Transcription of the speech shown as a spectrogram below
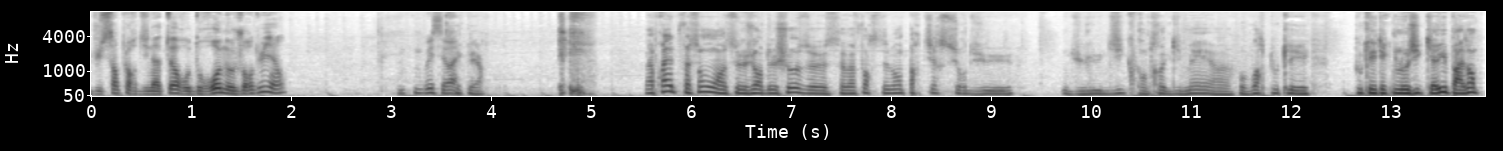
du simple ordinateur au drone aujourd'hui. Hein. Oui, c'est vrai. clair. Après, de toute façon, euh, ce genre de choses, euh, ça va forcément partir sur du, du ludique, entre guillemets. euh, faut voir toutes les, toutes les technologies qu'il y a eu. Par exemple,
